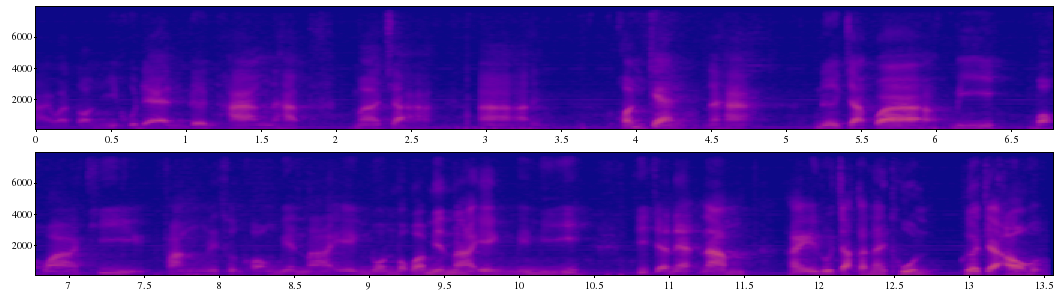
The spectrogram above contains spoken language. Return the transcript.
ท้ายว่าตอนนี้ครูแดนเดินทางนะครับ มาจากอ่าขอนแก่นนะฮะเนื่องจากว่าหมีบอกว่าที่ฝั่งในส่วนของเมียนมาเองนนท์บอกว่าเมียนมาเองมีหมีที่จะแนะนำให้รู้จักกับนายทุน เพื่อจะเอาครับผม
